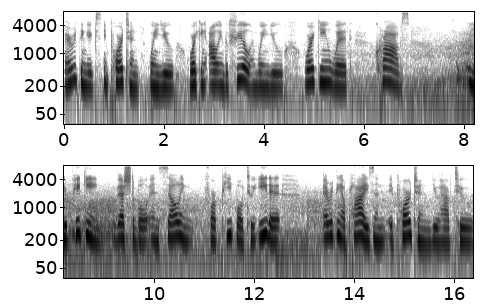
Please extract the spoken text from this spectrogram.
everything is important when you working out in the field and when you working with crops, you're picking vegetable and selling for people to eat it. Everything applies and important. You have to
